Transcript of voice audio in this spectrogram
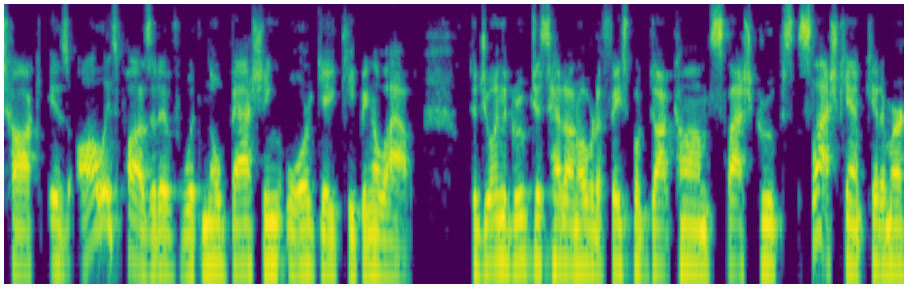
talk is always positive with no bashing or gatekeeping allowed. To join the group, just head on over to facebook.com slash groups slash Camp Khitomer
